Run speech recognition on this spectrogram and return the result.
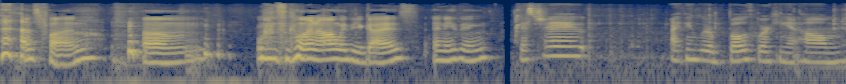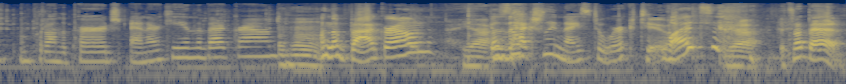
That's fun. Um, what's going on with you guys? Anything? Yesterday, I think we were both working at home and put on the Purge Anarchy in the background. Mm-hmm. On the background? yeah It was actually nice to work to. What? yeah it's not bad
